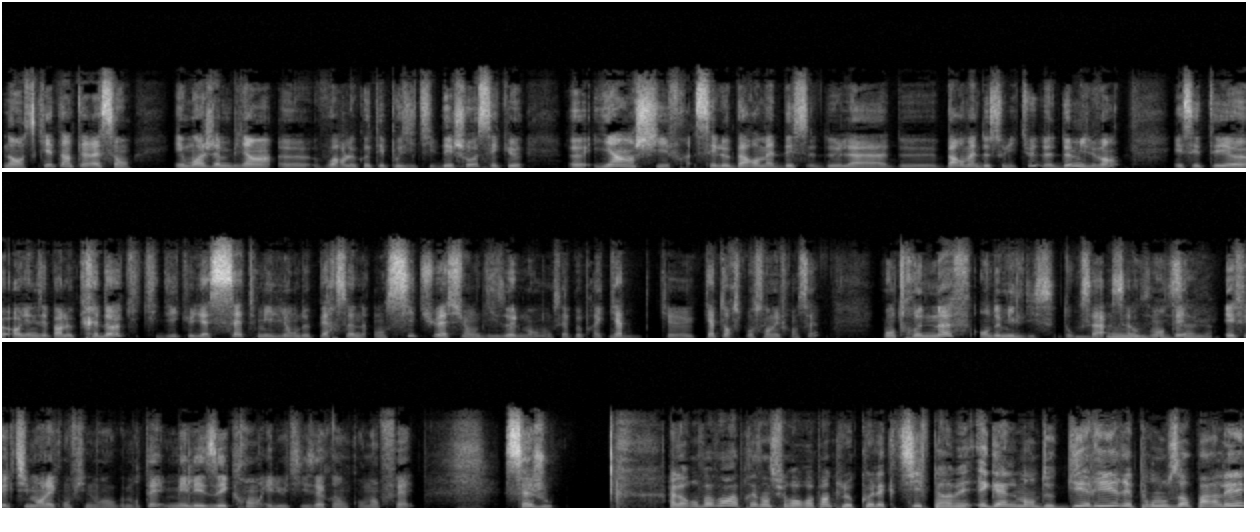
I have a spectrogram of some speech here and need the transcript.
non, ce qui est intéressant, et moi j'aime bien euh, voir le côté positif des choses, c'est que euh, il y a un chiffre, c'est le baromètre de, la de, baromètre de solitude 2020, et c'était euh, organisé par le Crédoc qui dit qu'il y a 7 millions de personnes en situation d'isolement, donc c'est à peu près 4, 14% mmh. des Français, contre 9 en 2010. Donc ça, ça a mmh, augmenté. Effectivement, les confinements ont augmenté, mais les écrans et l'utilisation qu'on en fait, ça joue. Alors on va voir à présent sur Europe 1 que le collectif permet également de guérir et pour nous en parler,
